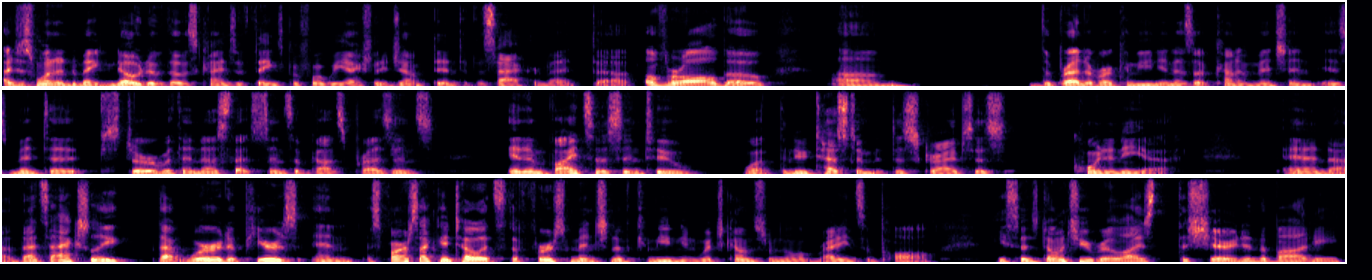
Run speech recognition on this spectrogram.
I just wanted to make note of those kinds of things before we actually jumped into the sacrament. Uh, overall, though, um, the bread of our communion, as I've kind of mentioned, is meant to stir within us that sense of God's presence. It invites us into what the New Testament describes as koinonia. And uh, that's actually, that word appears in, as far as I can tell, it's the first mention of communion, which comes from the writings of Paul. He says, Don't you realize the sharing in the body?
